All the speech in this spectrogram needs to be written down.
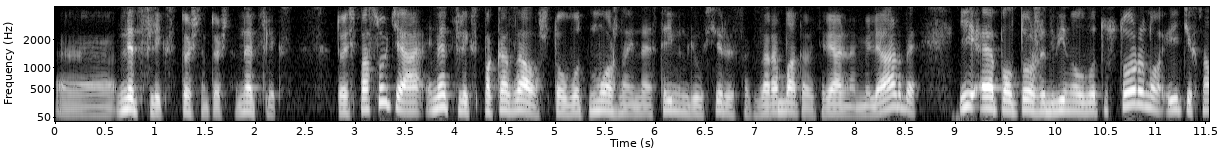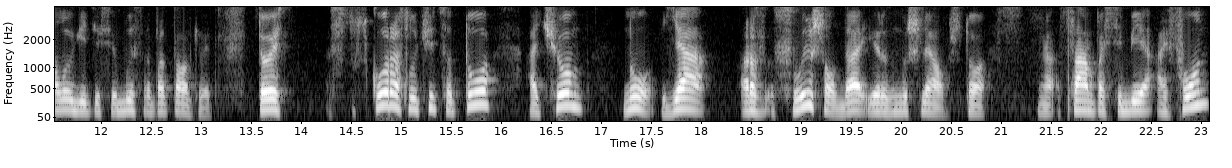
э, Netflix, точно, точно, Netflix. То есть, по сути, а, Netflix показал, что вот можно и на стриминговых сервисах зарабатывать реально миллиарды. И Apple тоже двинул в эту сторону, и технологии эти все быстро подталкивает. То есть, скоро случится то, о чем, ну, я раз, слышал, да, и размышлял, что а, сам по себе iPhone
